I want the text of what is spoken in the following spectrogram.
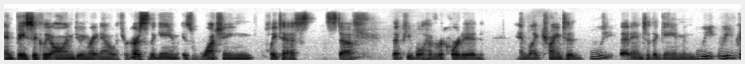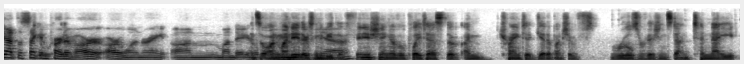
And basically, all I'm doing right now with regards to the game is watching playtest stuff that people have recorded and like trying to We that into the game. And, we we've got the second part of our our one right on Monday. and so on. Monday, there's going to Yeah. be the finishing of a playtest. That I'm trying to get a bunch of rules revisions done tonight.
